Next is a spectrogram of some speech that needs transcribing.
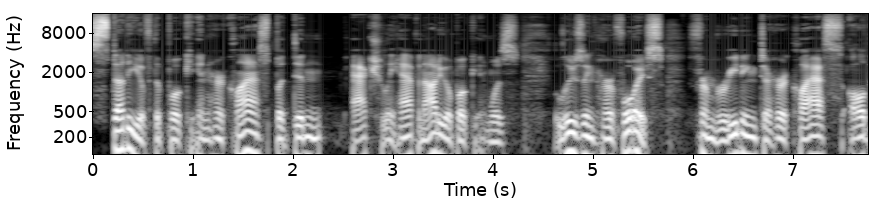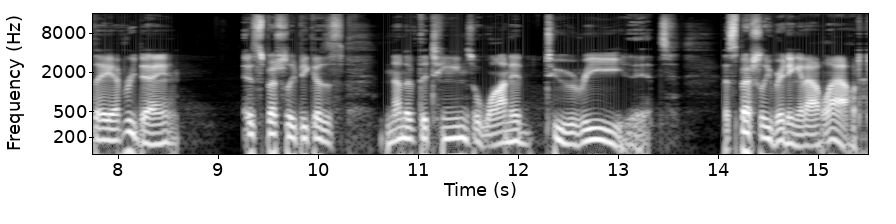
study of the book in her class but didn't actually have an audiobook and was losing her voice from reading to her class all day every day especially because none of the teens wanted to read it especially reading it out loud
